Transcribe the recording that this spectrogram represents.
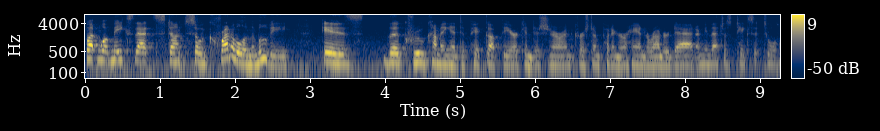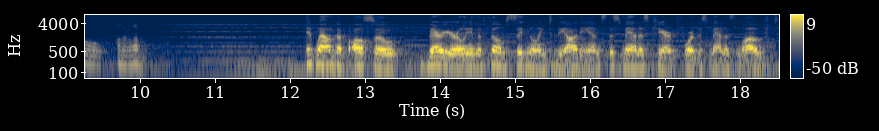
But what makes that stunt so incredible in the movie is the crew coming in to pick up the air conditioner and Kirsten putting her hand around her dad. I mean, that just takes it to a whole other level. It wound up also very early in the film signaling to the audience this man is cared for, this man is loved.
